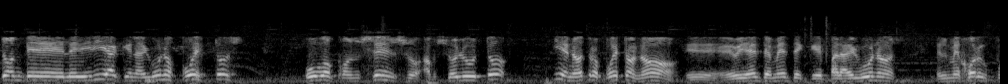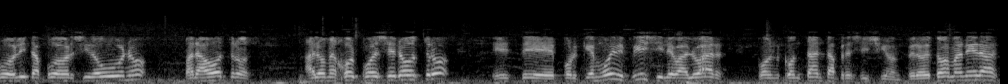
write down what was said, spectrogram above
donde le diría que en algunos puestos hubo consenso absoluto y en otros puestos no. Eh, evidentemente que para algunos el mejor futbolista pudo haber sido uno, para otros a lo mejor puede ser otro, este, porque es muy difícil evaluar con, con tanta precisión. Pero de todas maneras,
